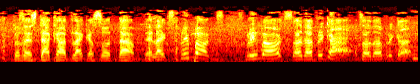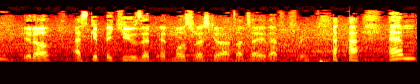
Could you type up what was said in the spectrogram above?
because I stuck out like a sore thumb. They're like Springboks, Springboks, South Africa, South Africa. You know, I skip the queues at, at most restaurants. I'll tell you that for free. um,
